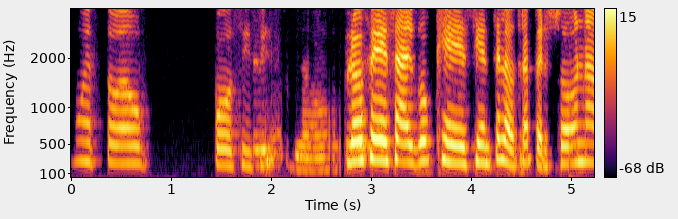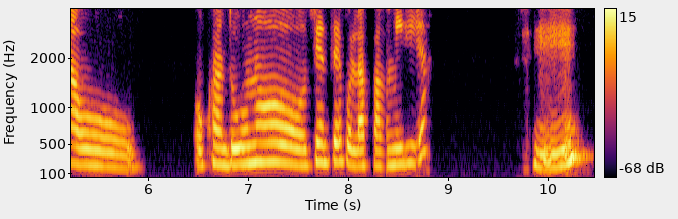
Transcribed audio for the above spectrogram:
Muerto posición. Profe, es algo que siente la otra persona o, o cuando uno siente por la familia. Sí.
